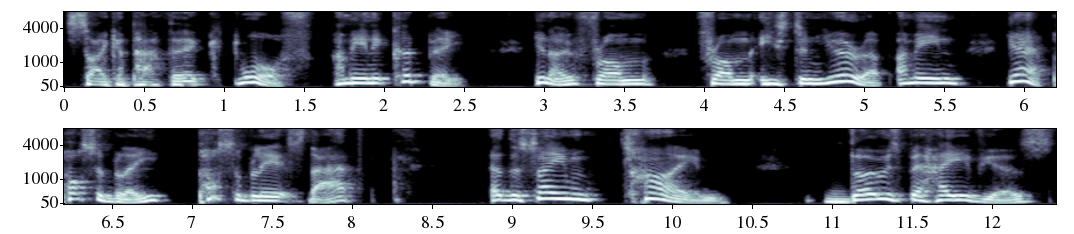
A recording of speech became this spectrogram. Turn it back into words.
psychopathic dwarf. I mean, it could be, you know, from from Eastern Europe. I mean, yeah, possibly, possibly it's that at the same time, those behaviors,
